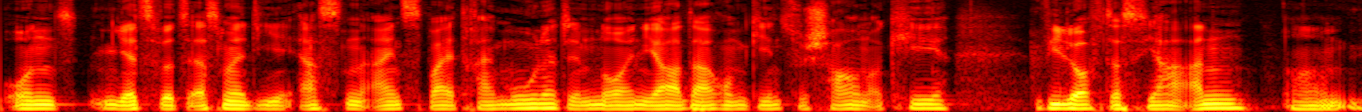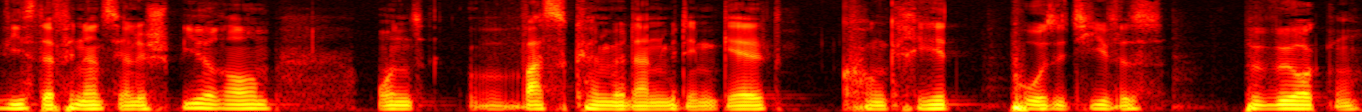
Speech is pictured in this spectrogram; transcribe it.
Und jetzt wird es erstmal die ersten ein, zwei, drei Monate im neuen Jahr darum gehen zu schauen, okay, wie läuft das Jahr an, ähm, wie ist der finanzielle Spielraum und was können wir dann mit dem Geld konkret Positives bewirken.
